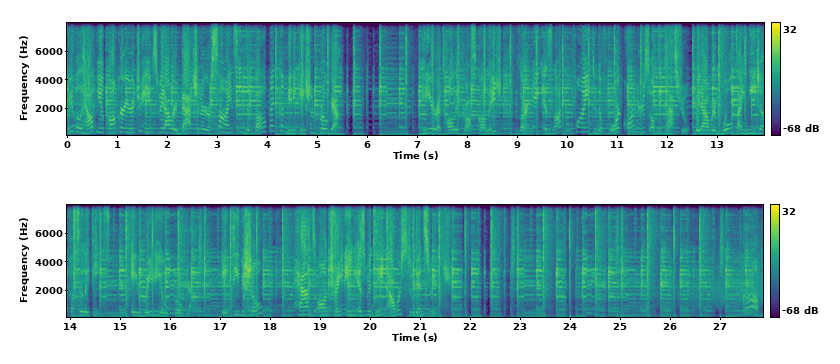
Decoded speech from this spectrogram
We will help you conquer your dreams with our Bachelor of Science in Development Communication program. Here at Holy Cross College, learning is not confined to the four corners of the classroom. With our multimedia facilities, a radio program, a TV show, hands-on training is within our students' reach. Come,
